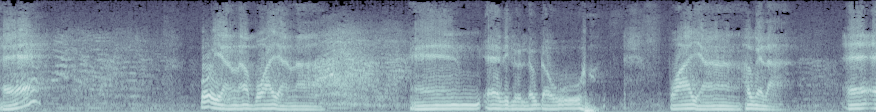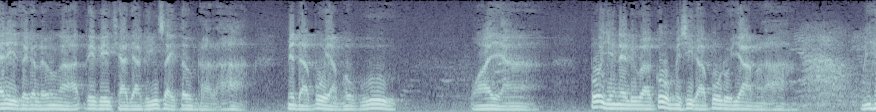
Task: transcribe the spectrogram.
ဟဲ့ပို့ရန်လားပွားရန်လားအဲအဲ့ဒီလိုလောက်တော့ပွားရန်ဟုတ်ကဲ့လားအဲအဲ့ဒီစကလုံးကသေသေးချာချာဂယုစိုက်သုံးထားတာ မေတ္တာပို့ရမဟုတ်ဘူးဝါရံပို့ရင်တဲ့လူကကိုယ်မရှိတာပို့လို့ရမလားမရ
